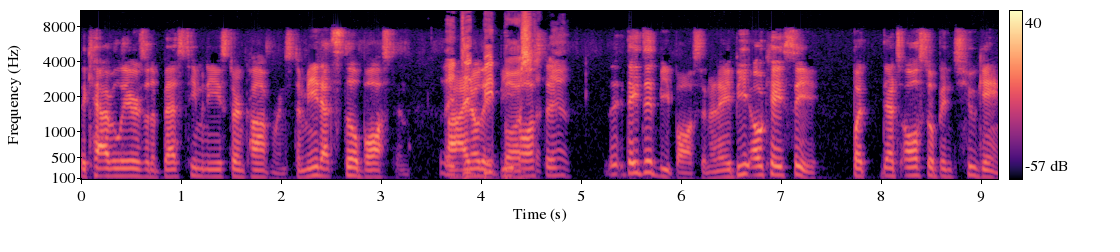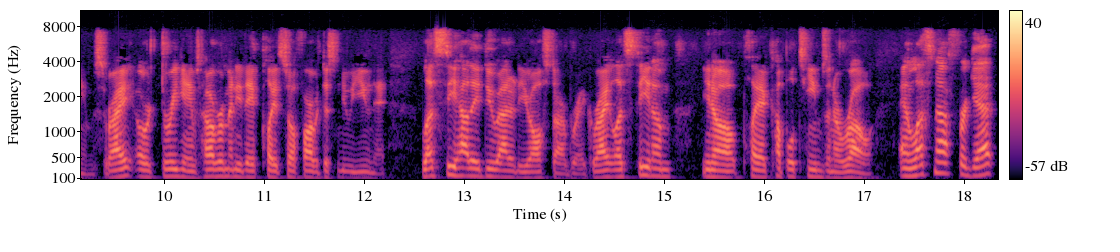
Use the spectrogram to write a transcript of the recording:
the Cavaliers are the best team in the Eastern Conference. To me, that's still Boston. They Uh, I know they beat beat Boston, Boston. They- They did beat Boston and they beat OKC, but that's also been two games, right? Or three games, however many they've played so far with this new unit. Let's see how they do out of the All Star break, right? Let's see them, you know, play a couple teams in a row. And let's not forget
